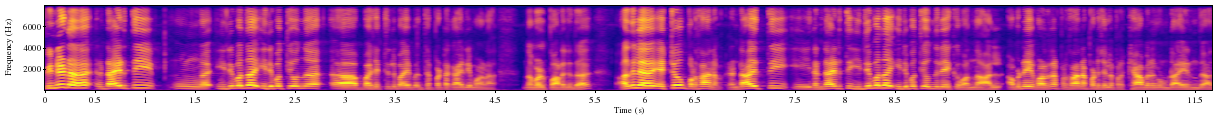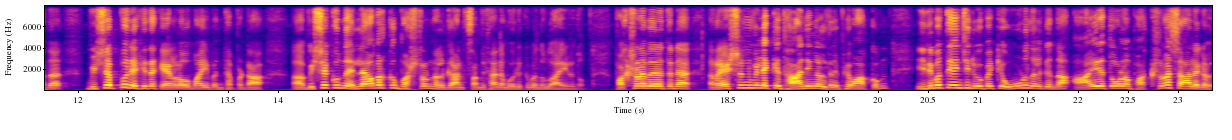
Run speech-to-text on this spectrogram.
പിന്നീട് രണ്ടായിരത്തി ഇരുപത് ഇരുപത്തിയൊന്ന് ബജറ്റിലുമായി ബന്ധപ്പെട്ട കാര്യമാണ് നമ്മൾ പറഞ്ഞത്. അതിൽ ഏറ്റവും പ്രധാനം രണ്ടായിരത്തി രണ്ടായിരത്തി ഇരുപത് ഇരുപത്തിയൊന്നിലേക്ക് വന്നാൽ അവിടെ വളരെ പ്രധാനപ്പെട്ട ചില പ്രഖ്യാപനങ്ങൾ ഉണ്ടായിരുന്നത് അത് വിശപ്പ് രഹിത കേരളവുമായി ബന്ധപ്പെട്ട വിശക്കുന്ന എല്ലാവർക്കും ഭക്ഷണം നൽകാൻ സംവിധാനം ഒരുക്കുമെന്നുള്ളതായിരുന്നു. ഭക്ഷണ വിതരണത്തിന് റേഷൻ വിലയ്ക്ക് ധാന്യങ്ങൾ ലഭ്യമാക്കും. ഇരുപത്തിയഞ്ച് രൂപയ്ക്ക് ഊണ് നൽകുന്ന ആയിരത്തോളം ഭക്ഷണശാലകൾ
